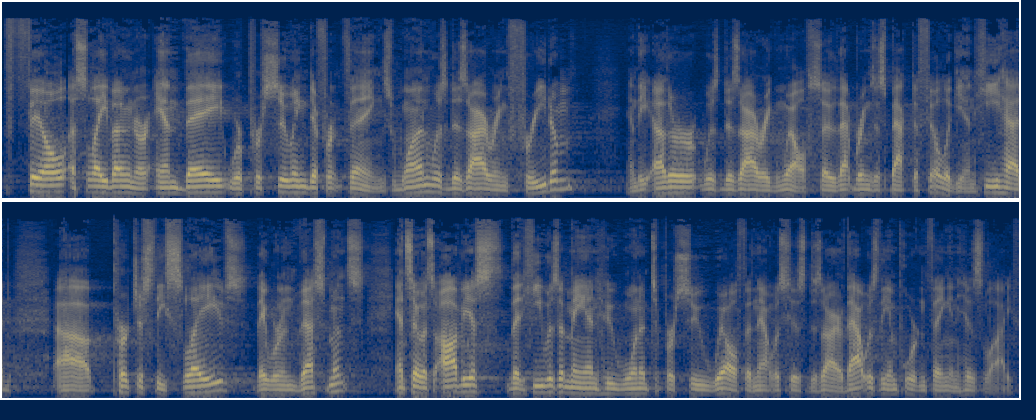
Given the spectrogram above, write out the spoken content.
Phil, a slave owner, and they were pursuing different things. One was desiring freedom, and the other was desiring wealth. So that brings us back to Phil again. He had uh, purchased these slaves, they were investments. And so it's obvious that he was a man who wanted to pursue wealth, and that was his desire. That was the important thing in his life.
